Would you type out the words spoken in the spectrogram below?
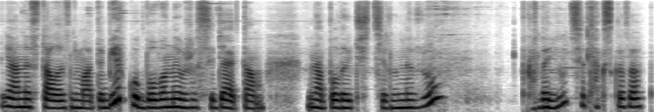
Я не стала знімати бірку, бо вони вже сидять там на поличці внизу, продаються, так сказати.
